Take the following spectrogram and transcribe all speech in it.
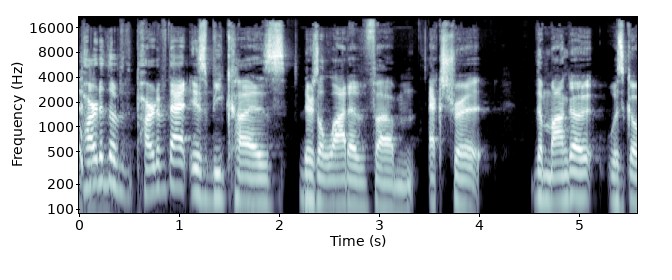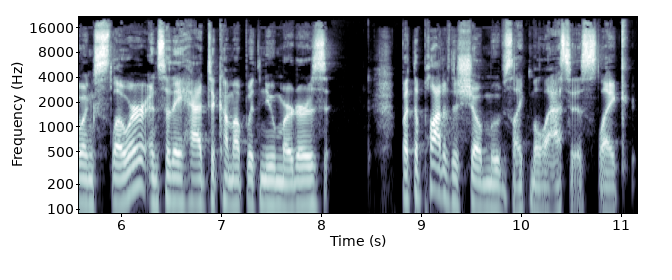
part of the part of that is because there's a lot of um, extra. The manga was going slower, and so they had to come up with new murders. But the plot of the show moves like molasses, like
